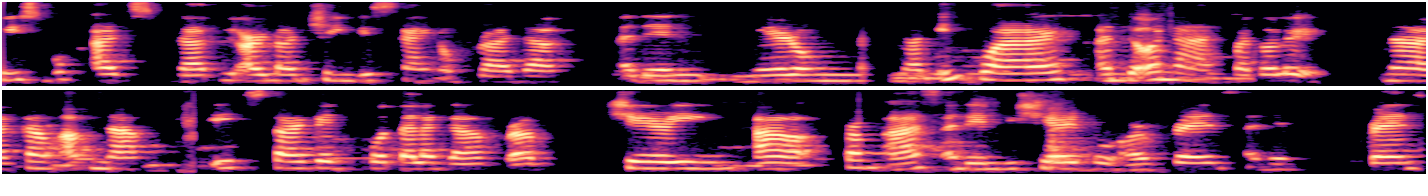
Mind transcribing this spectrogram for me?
Facebook ads that we are launching this kind of product. And then merong nag-inquire, and doon na, patuloy na come up na. It started po talaga from sharing uh, from us and then we share to our friends and then friends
